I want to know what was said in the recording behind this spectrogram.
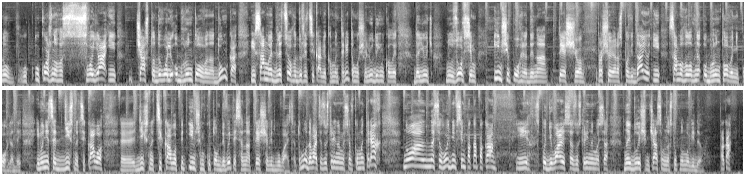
ну, у, кожного своя і часто доволі обґрунтована думка. І саме для цього дуже цікаві коментарі, тому що люди інколи дають ну зовсім інші погляди на те, що про що я розповідаю, і саме головне обґрунтовані погляди. І мені це дійсно цікаво, е, дійсно цікаво під іншим кутом дивитися на те, що відбувається. Тому давайте зустрінемося в коментарях. Ну а на сьогодні всім пока-пока. І сподіваюся, зустрінемося найближчим часом в наступному відео. Пока!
